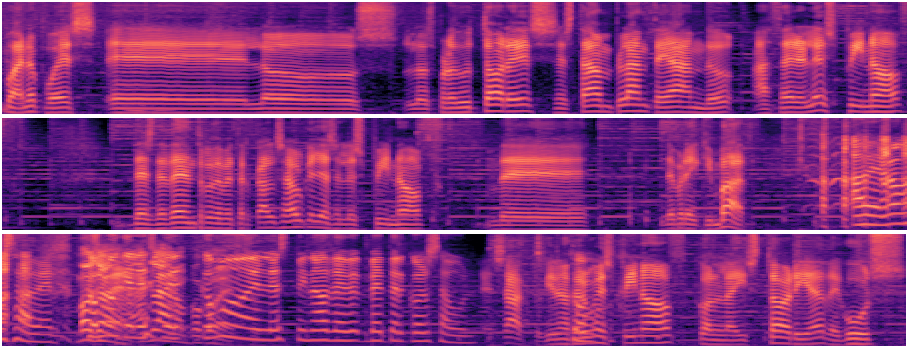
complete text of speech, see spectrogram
Bueno, pues eh, los, los productores están planteando hacer el spin-off desde dentro de Better Call Saul, que ya es el spin-off de, de Breaking Bad. A ver, vamos a ver. Vamos a ¿Cómo ver, que el, un poco cómo esto. el spin-off de Better Call Saul? Exacto, quieren hacer ¿Cómo? un spin-off con la historia de Gus,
